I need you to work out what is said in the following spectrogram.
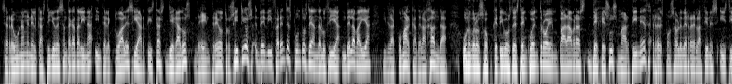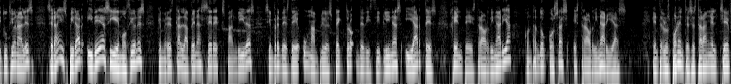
se reúnan en el Castillo de Santa Catalina intelectuales y artistas llegados de, entre otros sitios, de diferentes puntos de Andalucía, de la Bahía y de la comarca de la Janda. Uno de los objetivos de este encuentro, en palabras de Jesús Martínez, responsable de Relaciones Institucionales, será inspirar ideas y emociones que merezcan la pena ser expandidas, siempre desde un amplio espectro de disciplinas y artes, gente extraordinaria contando cosas extraordinarias. Entre los ponentes estarán el chef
